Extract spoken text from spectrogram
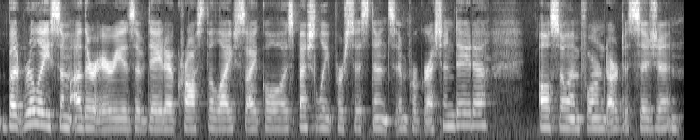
but really some other areas of data across the life cycle, especially persistence and progression data, also informed our decision.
